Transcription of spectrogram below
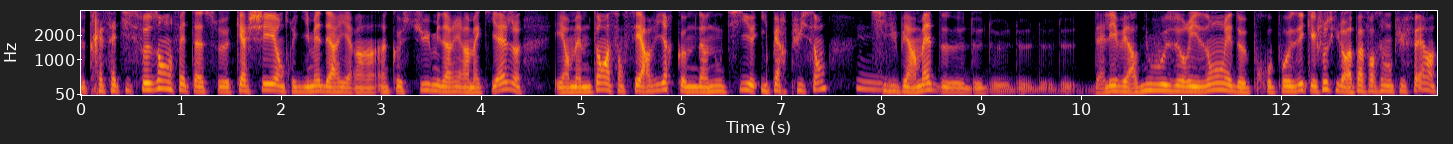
de très satisfaisant en fait à se cacher entre guillemets derrière un, costume et derrière un maquillage et en même temps à s'en servir comme d'un outil hyper puissant hmm. qui lui permet d'aller vers de nouveaux horizons et de proposer quelque chose qu'il n'aurait pas forcément pu faire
